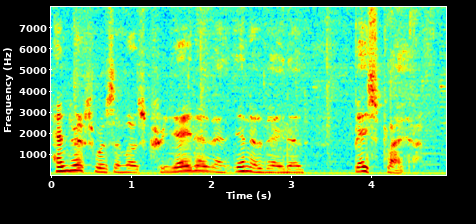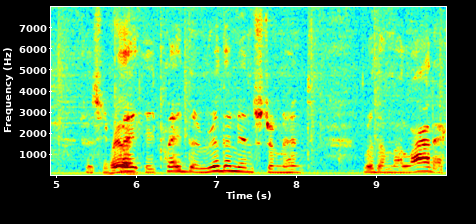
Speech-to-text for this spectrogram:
Hendrix was the most creative and innovative bass player. Because he, Really? played, he played the rhythm instrument with a melodic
